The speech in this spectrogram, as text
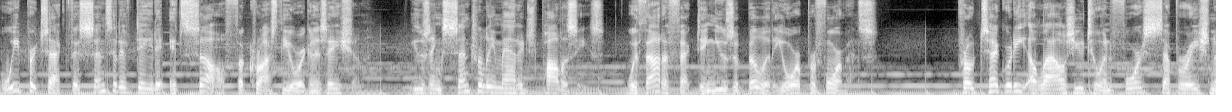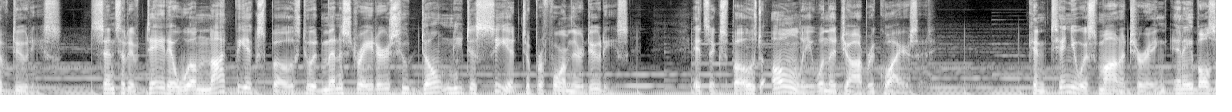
We protect the sensitive data itself across the organization using centrally managed policies without affecting usability or performance. Protegrity allows you to enforce separation of duties. Sensitive data will not be exposed to administrators who don't need to see it to perform their duties. It's exposed only when the job requires it. Continuous monitoring enables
